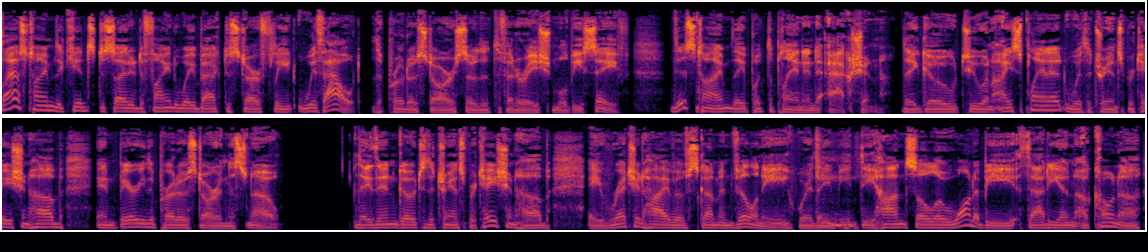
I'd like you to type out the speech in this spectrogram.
Last time, the kids decided to find a way back to Starfleet without the Protostar so that the Federation will be safe. This time, they put the plan into action. They go to an ice planet with a transportation hub and bury the Protostar in the snow. They then go to the transportation hub, a wretched hive of scum and villainy, where they mm. meet the Han Solo wannabe Thadiun Okona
